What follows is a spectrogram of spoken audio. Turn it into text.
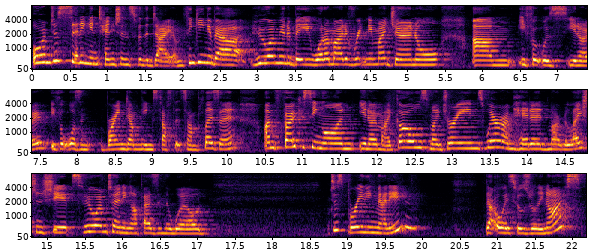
or I'm just setting intentions for the day. I'm thinking about who I'm going to be, what I might have written in my journal. Um, if it was, you know, if it wasn't brain dumping stuff that's unpleasant, I'm focusing on, you know, my goals, my dreams, where I'm headed, my relationships, who I'm turning up as in the world. just breathing that in. That always feels really nice.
